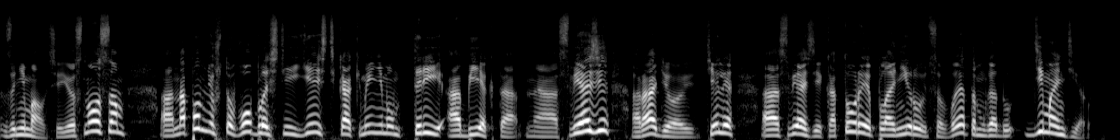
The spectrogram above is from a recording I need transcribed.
занимался ее сносом. А, напомню, что в области есть как минимум три объекта связи, радио, телесвязи, которые планируется в этом году демонтировать.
